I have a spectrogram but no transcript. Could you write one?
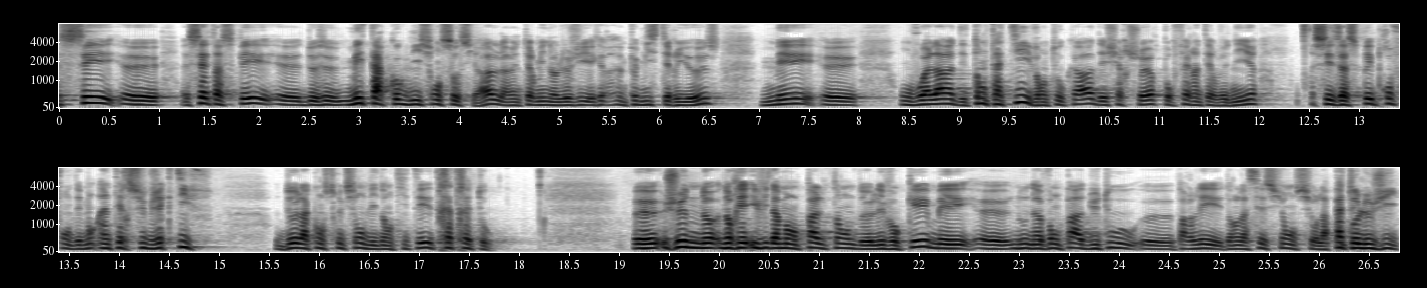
cet aspect de métacognition sociale, une terminologie un peu mystérieuse, mais on voit là des tentatives, en tout cas, des chercheurs pour faire intervenir ces aspects profondément intersubjectifs de la construction de l'identité très très tôt. Euh, je n'aurai évidemment pas le temps de l'évoquer, mais euh, nous n'avons pas du tout euh, parlé dans la session sur la pathologie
